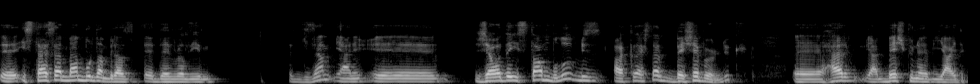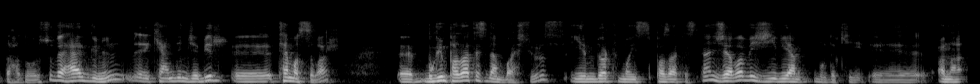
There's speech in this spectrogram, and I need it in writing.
e, istersen ben buradan biraz e, devralayım Gizem. Yani e, Java'da İstanbul'u biz arkadaşlar 5'e böldük. E, her yani 5 güne yaydık daha doğrusu ve her günün e, kendince bir e, teması var. E, bugün pazartesiden başlıyoruz. 24 Mayıs pazartesiden Java ve JVM buradaki e, ana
